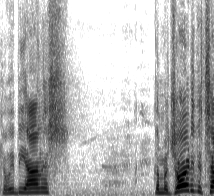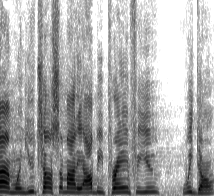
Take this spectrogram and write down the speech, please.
Can we be honest? The majority of the time, when you tell somebody, I'll be praying for you, we don't.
